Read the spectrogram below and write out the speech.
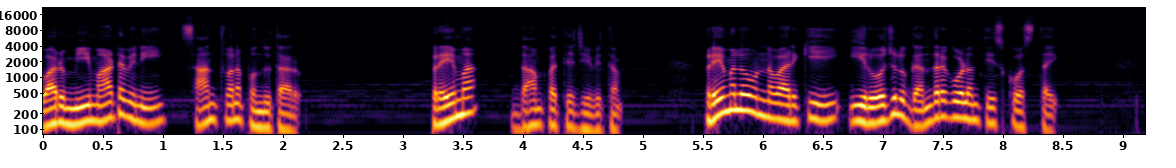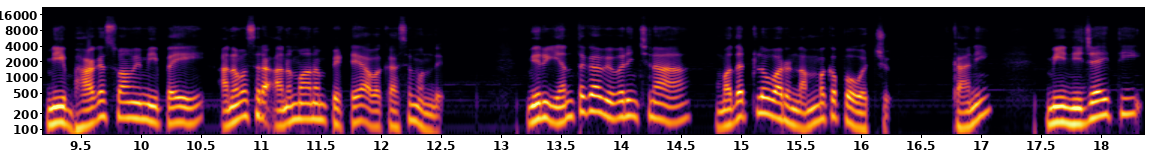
వారు మీ మాట విని సాంత్వన పొందుతారు. ప్రేమ దాంపత్య జీవితం. ప్రేమలో ఉన్నవారికి ఈ రోజులు గందరగోళం తీసుకువస్తాయి. మీ భాగస్వామి మీపై అనవసర అనుమానం పెట్టే అవకాశం ఉంది. మీరు ఎంతగా వివరించినా మొదట్లో వారు నమ్మకపోవచ్చు. కానీ మీ నిజాయితీ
